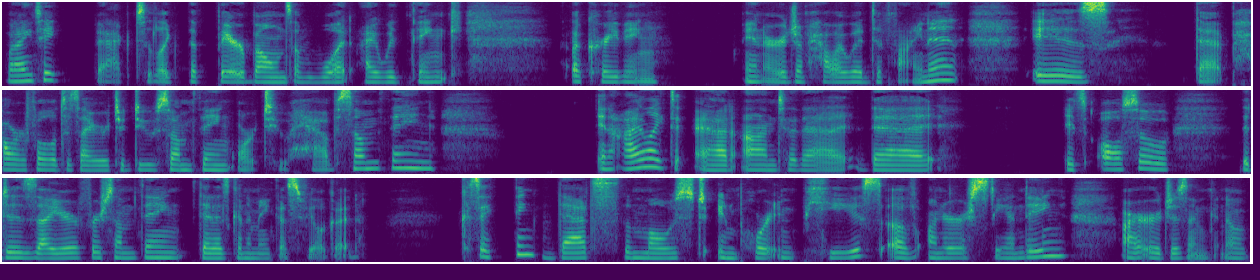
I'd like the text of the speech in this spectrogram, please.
when i take back to like the bare bones of what i would think a craving and urge of how I would define it is that powerful desire to do something or to have something. And I like to add on to that that it's also the desire for something that is going to make us feel good. Because I think that's the most important piece of understanding our urges and,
